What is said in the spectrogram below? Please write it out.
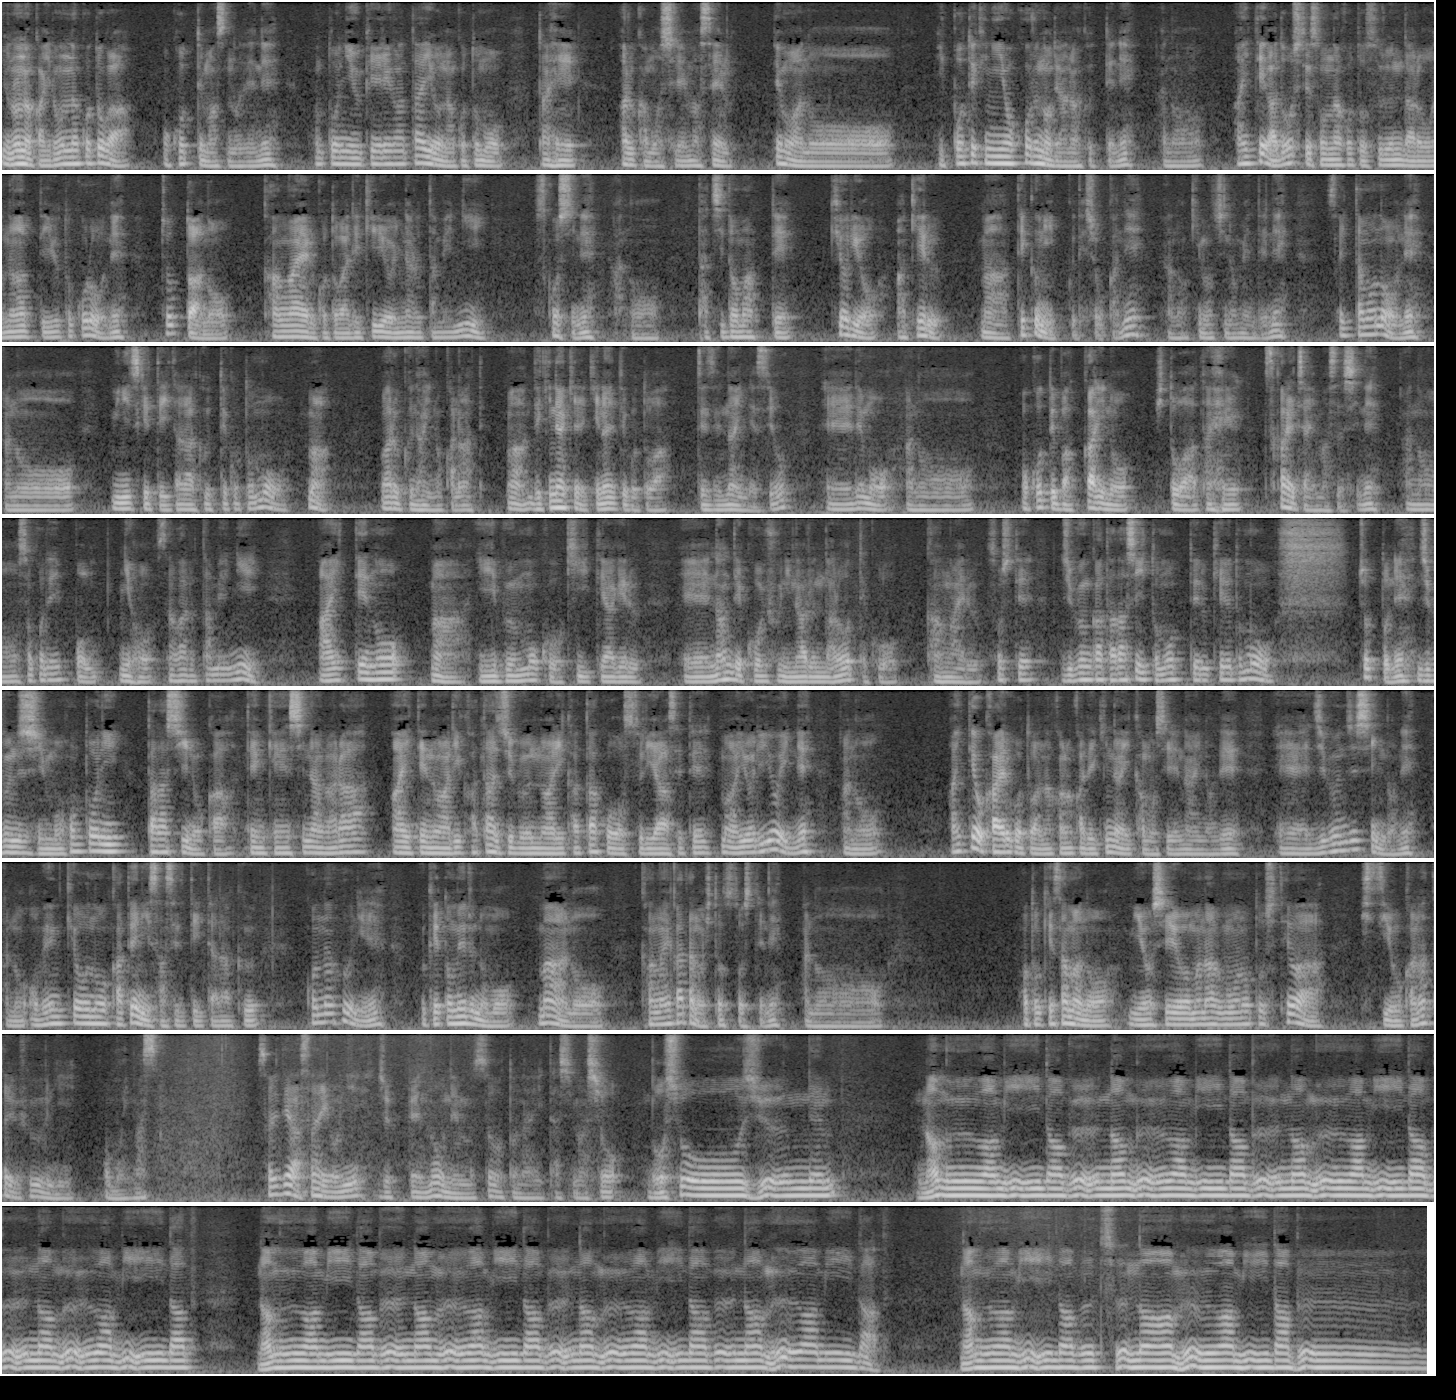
世の中いろんなことが起こってますのでね本当に受け入れがたいようなことも大変あるかもしれません。でもあの一方的に起こるのではなくってねあの相手がどうしてそんなことするんだろうなっていうところをねちょっとあの考えることができるようになるために少しねあの立ち止まって距離を空けるまあテクニックでしょうかね。あの気持ちの面でね。そういったものをねあの身につけていただくってこともまあ悪くないのかなって。まあできなきゃいけないってことは全然ないんですよ。えー、でもあのー、怒ってばっかりの人は大変疲れちゃいますしね、あのー、そこで一歩二歩下がるために相手のまあ言い分もこう聞いてあげる、えー、なんでこういうふうになるんだろうってこう考える。そして自分が正しいと思ってるけれどもちょっとね自分自身も本当に正しいのか点検しながら相手の在り方自分の在り方こうすり合わせて、まあ、より良いねあの相手を変えることはなかなかできないかもしれないので、えー、自分自身のねあのお勉強の糧にさせていただくこんな風にね受け止めるのもまああの考え方の一つとしてねあの仏様の見教えを学ぶものとしては必要かなというふうに思います。それでは最後に十遍の念仏をお唱えいたしましょう。土生十年ナムアミダブナムアミダブナムアミダブナムアミダブナムアミダブナムアミダブナムアミダブナムアミダブナムアミダブツナムアミダブ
